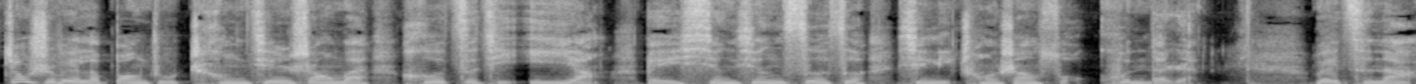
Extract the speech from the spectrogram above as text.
就是为了帮助成千上万和自己一样被形形色色心理创伤所困的人。为此呢，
